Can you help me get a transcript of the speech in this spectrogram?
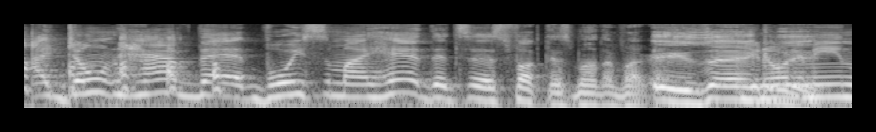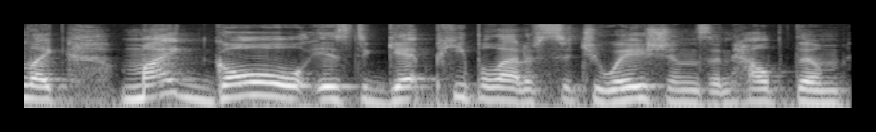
I don't have that voice in my head that says fuck this motherfucker. Exactly. You know what I mean? Like my goal is to get people out of situations and help them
